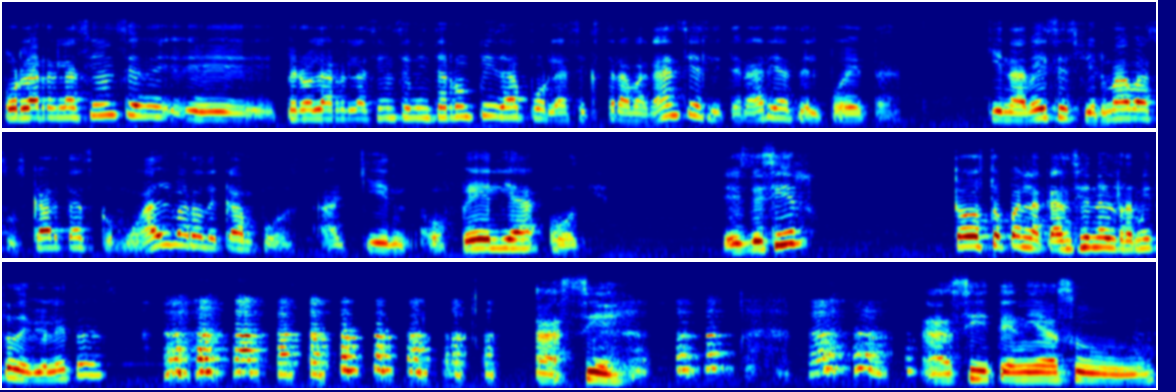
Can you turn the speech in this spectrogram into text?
por la relación se eh, pero la relación se ve interrumpida por las extravagancias literarias del poeta, quien a veces firmaba sus cartas como Álvaro de Campos, a quien Ofelia odia. Es decir, todos topan la canción El ramito de violetas. Así. Así tenía su,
